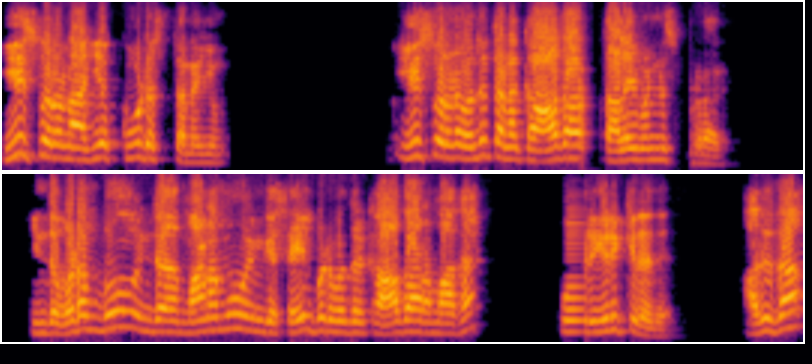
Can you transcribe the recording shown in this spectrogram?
ஈஸ்வரனாகிய கூடஸ்தனையும். ஈஸ்வரனை வந்து தனக்கு ஆதார தலைவன் சொல்றாரு. இந்த உடம்பும் இந்த மனமும் இங்க செயல்படுவதற்கு ஆதாரமாக ஒரு இருக்கிறது. அதுதான்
